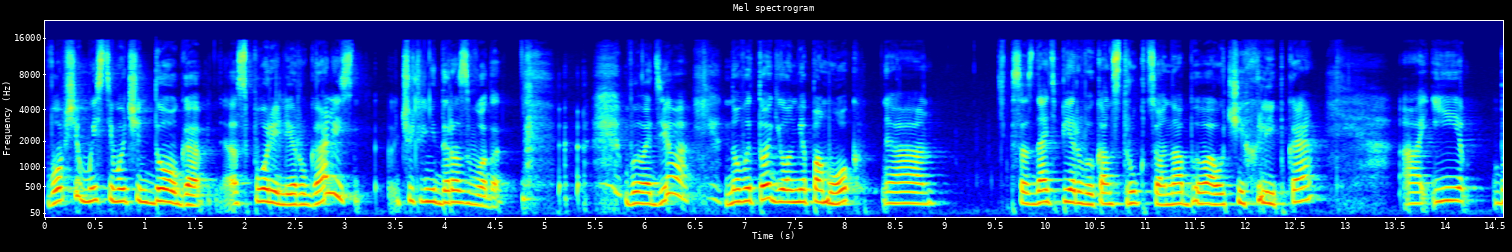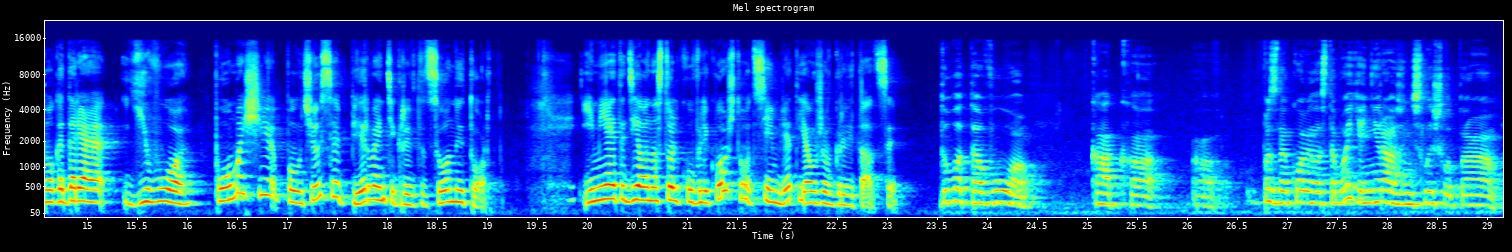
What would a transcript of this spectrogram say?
В общем, мы с ним очень долго э, спорили и ругались, чуть ли не до развода было дело. Но в итоге он мне помог а, создать первую конструкцию. Она была очень хлипкая. А, и благодаря его помощи получился первый антигравитационный торт. И меня это дело настолько увлекло, что вот 7 лет я уже в гравитации. До того, как а, познакомилась с тобой, я ни разу не слышала про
